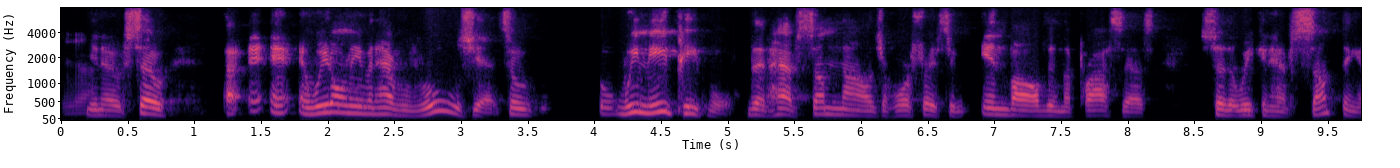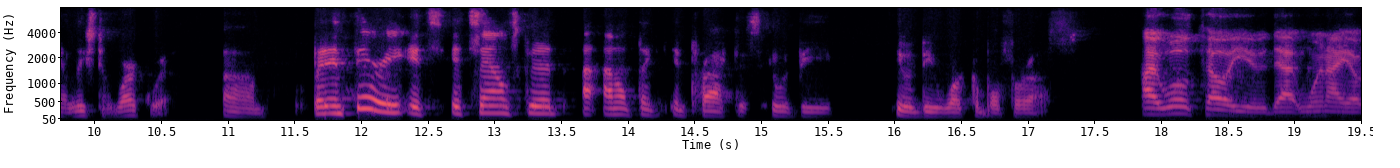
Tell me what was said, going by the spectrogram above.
yeah. you know, so, uh, and, and we don't even have rules yet. So we need people that have some knowledge of horse racing involved in the process so that we can have something at least to work with. Um, but in theory, it's it sounds good. I, I don't think in practice it would be it would be workable for us. I will tell you that when I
